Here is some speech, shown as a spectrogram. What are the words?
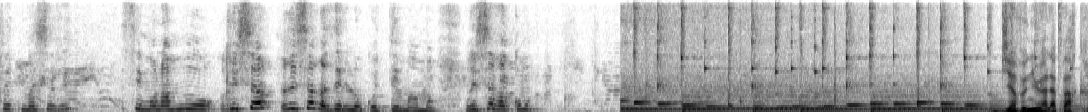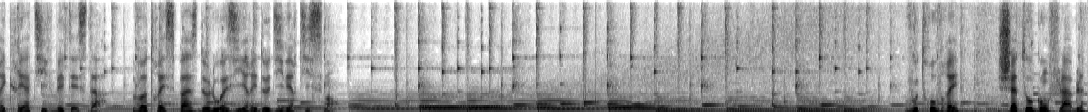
fait, ma chérie, c'est mon amour. Richard, Richard a zéro côté, maman. Richard a comment Bienvenue à la parc récréatif Bethesda, votre espace de loisirs et de divertissement. Vous trouverez château gonflable,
